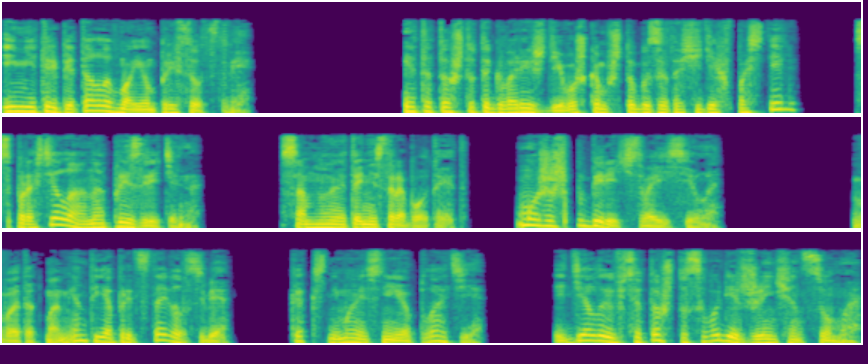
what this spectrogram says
и не трепетала в моем присутствии. «Это то, что ты говоришь девушкам, чтобы затащить их в постель?» — спросила она презрительно. «Со мной это не сработает. Можешь поберечь свои силы». В этот момент я представил себе, как снимаю с нее платье и делаю все то, что сводит женщин с ума.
